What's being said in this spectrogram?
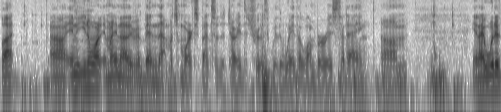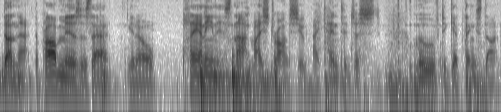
But uh, and you know what? It might not even been that much more expensive to tell you the truth with the way the lumber is today. Um, and I would have done that. The problem is, is that, you know, planning is not my strong suit. I tend to just move to get things done.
